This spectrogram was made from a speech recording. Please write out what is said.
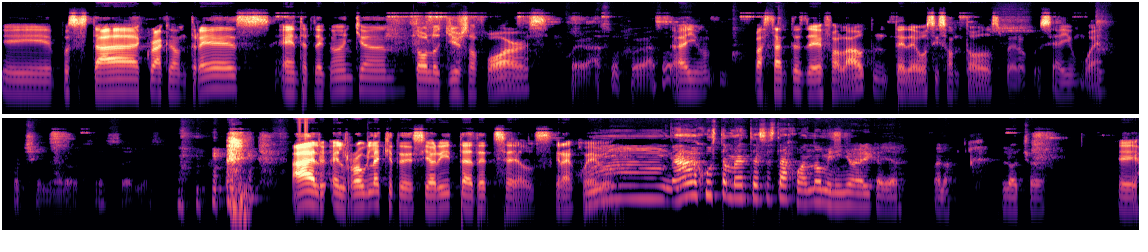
Eh, pues está Crackdown 3, Enter the Gungeon, todos los Gears of Wars. Juegazo, juegazo. Hay un- bastantes de Fallout, te debo si son todos, pero pues sí hay un buen. Cochineros, en serio. Ah, el, el roguelike que te decía ahorita, Dead Cells, gran juego. Mm, ah, justamente ese está jugando mi niño Eric ayer. Bueno, el 8. Eh,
